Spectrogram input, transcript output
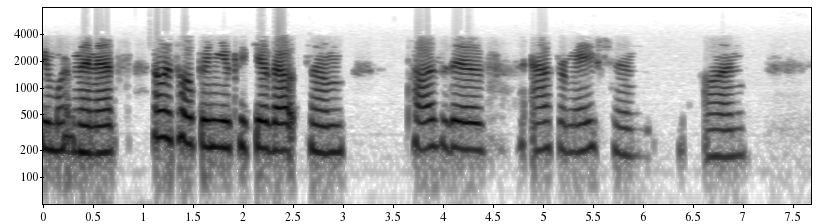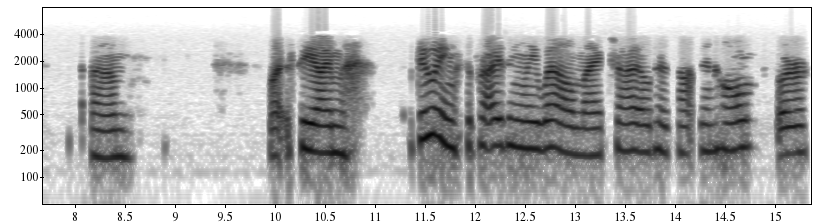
few more minutes. I was hoping you could give out some positive affirmations on um, but see, I'm doing surprisingly well. My child has not been home for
